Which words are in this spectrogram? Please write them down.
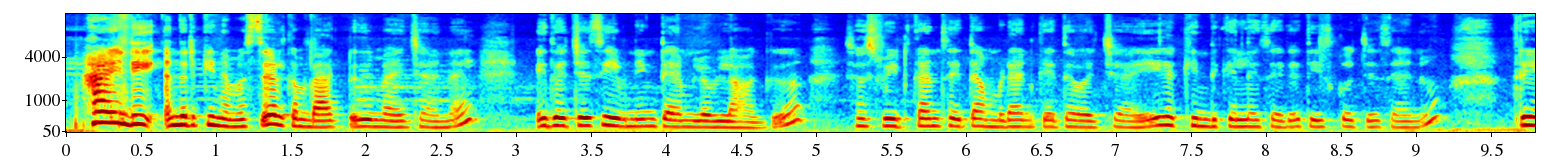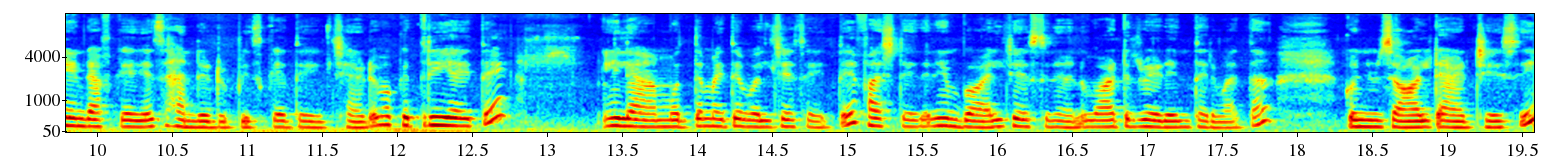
హాయ్ అండి అందరికీ నమస్తే. Welcome back to the my channel. ఇది వచ్చేసి ఈవినింగ్ టైంలో వ్లాగ్. సో స్వీట్ కార్న్స్ అయితే అమ్మడానికి అయితే వచ్చాయి. ఇక కిందికి వెళ్ళేసి అయితే తీసుకొచ్చేసాను. Three and half kgs hundred రూపీస్కి అయితే ఇచ్చాడు. ఒక త్రీ అయితే ఇలా మొత్తం అయితే వలిచేసి అయితే ఫస్ట్ అయితే నేను బాయిల్ చేస్తున్నాను. వాటర్ వేడైన తర్వాత కొంచెం సాల్ట్ యాడ్ చేసి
